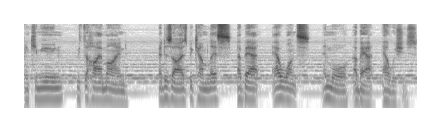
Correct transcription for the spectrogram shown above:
and commune with the higher mind, our desires become less about our wants and more about our wishes.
